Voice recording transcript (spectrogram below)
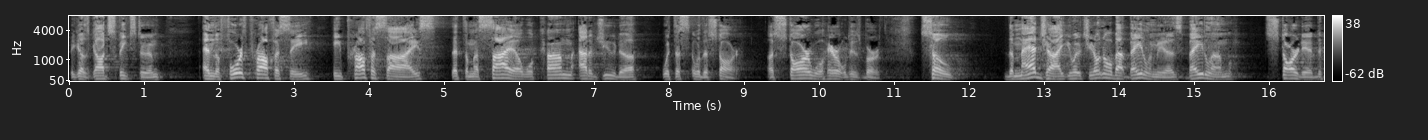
because God speaks to him. And the fourth prophecy, he prophesies that the Messiah will come out of Judah with a, with a star. A star will herald his birth. So the Magi, what you don't know about Balaam is Balaam started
